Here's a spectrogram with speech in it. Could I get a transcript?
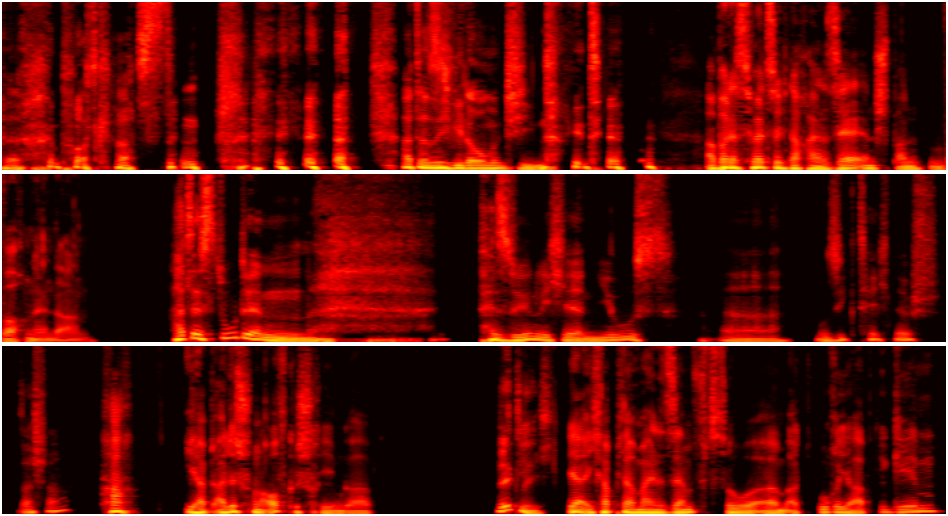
äh, Podcast, dann hat er sich wieder umentschieden. aber das hört sich nach einem sehr entspannten Wochenende an. Hattest du denn persönliche News äh, musiktechnisch, Sascha? Ha, ihr habt alles schon aufgeschrieben gehabt. Wirklich? Ja, ich habe ja meinen Senf zu ähm, Arturia abgegeben.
